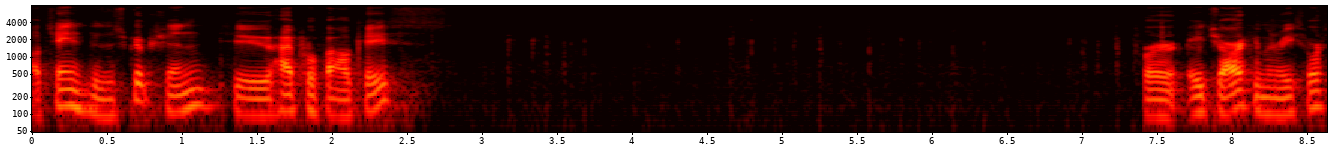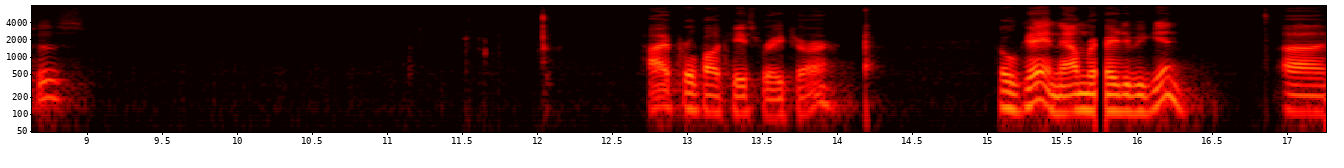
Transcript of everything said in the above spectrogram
I'll change the description to high profile case. For HR, human resources. high profile case for HR. Okay, now I'm ready to begin. Uh,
